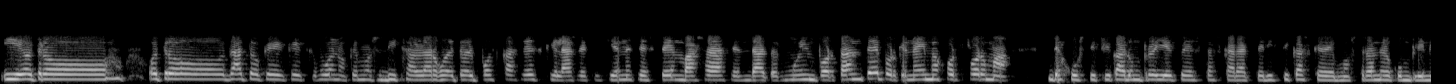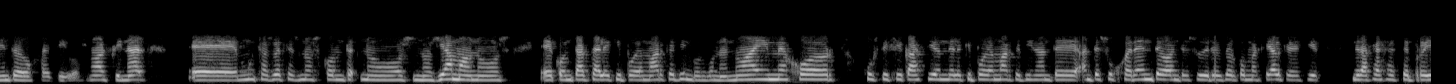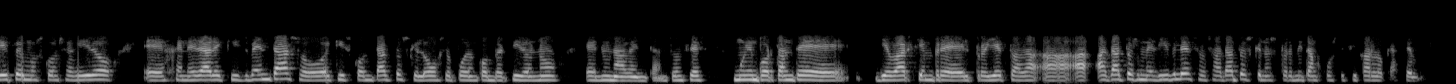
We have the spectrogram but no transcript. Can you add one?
Y otro, otro dato que, bueno, que hemos dicho a lo largo de todo el podcast es que las decisiones estén basadas en datos. Muy importante porque no hay mejor forma de justificar un proyecto de estas características que demostrando el cumplimiento de objetivos. ¿no? Al final, eh, muchas veces nos, nos, nos llama o nos eh, contacta el equipo de marketing, pues bueno, no hay mejor justificación del equipo de marketing ante, ante su gerente o ante su director comercial que decir, gracias a este proyecto hemos conseguido eh, generar X ventas o X contactos que luego se pueden convertir o no en una venta. Entonces, muy importante llevar siempre el proyecto a, a datos medibles, o sea, datos que nos permitan justificar lo que hacemos.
